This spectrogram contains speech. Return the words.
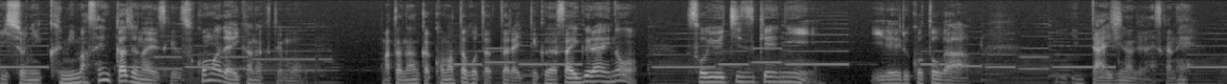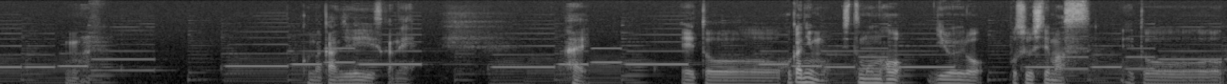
う一緒に組みませんかじゃないですけどそこまではいかなくてもまた何か困ったことあったら言ってくださいぐらいのそういう位置づけに入れることが大事なんじゃないですかね。うん。こんな感じでいいですかね。はい。えっ、ー、と、他にも質問の方、いろいろ募集してます。えっ、ー、と、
